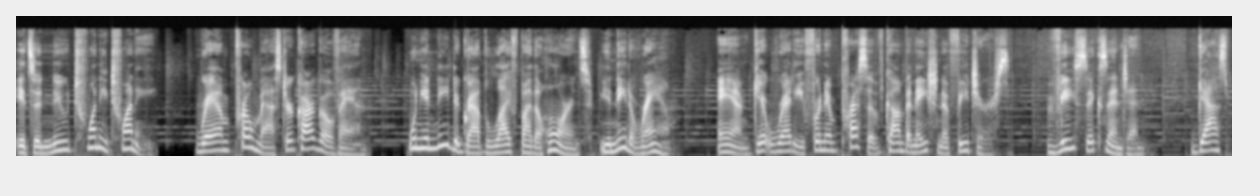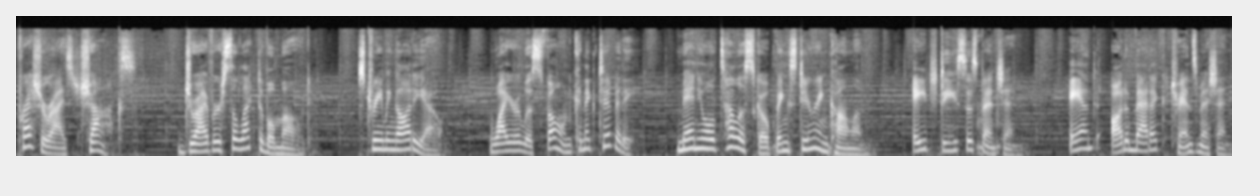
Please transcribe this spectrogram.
It's a new 2020 Ram ProMaster cargo van. When you need to grab life by the horns, you need a Ram. And get ready for an impressive combination of features. V6 engine, gas pressurized shocks, driver selectable mode, streaming audio, wireless phone connectivity, manual telescoping steering column, HD suspension, and automatic transmission.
